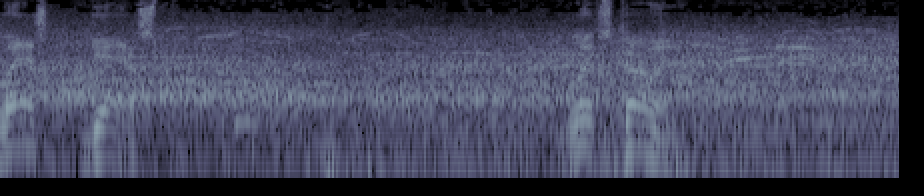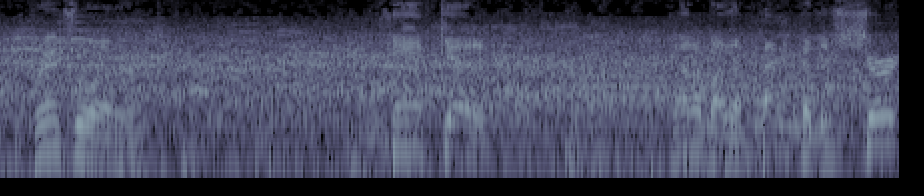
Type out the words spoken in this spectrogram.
Last gasp. Blitz coming. Bridgewater. Can't get it. Got him by the back of the shirt.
